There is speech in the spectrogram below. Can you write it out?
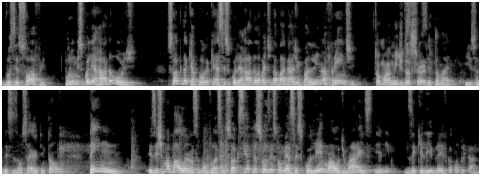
você sofre por uma escolha errada hoje. Só que daqui a pouco que essa escolha errada, ela vai te dar bagagem para ali na frente Tomar a medida certa. você tomar isso, a decisão certa. Então, tem um. Existe uma balança, vamos falar assim. Só que se a pessoa às vezes começa a escolher mal demais, ele desequilibra e fica complicado.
